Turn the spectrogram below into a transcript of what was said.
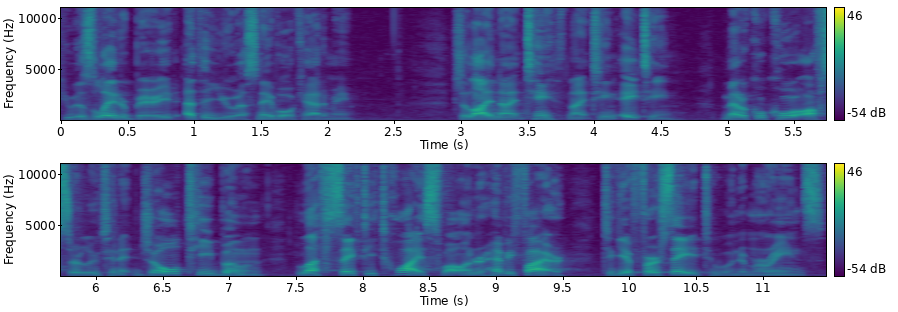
he was later buried at the U.S. Naval Academy. July 19, 1918, Medical Corps Officer Lieutenant Joel T. Boone left safety twice while under heavy fire to give first aid to wounded Marines.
